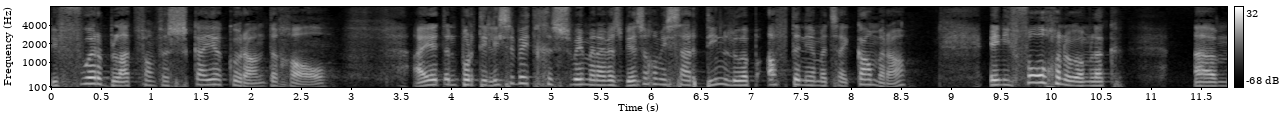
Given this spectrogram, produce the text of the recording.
die voorblad van verskeie koerante gehaal. Hy het in Port Elizabeth geswem en hy was besig om die sardienloop af te neem met sy kamera. En die volgende oomblik ehm um,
